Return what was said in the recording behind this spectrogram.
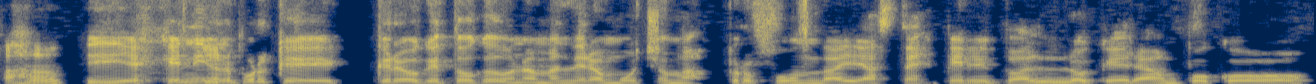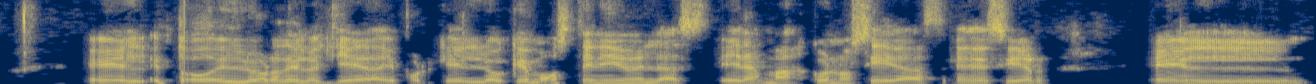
Ajá. Y es genial porque creo que toca de una manera mucho más profunda y hasta espiritual lo que era un poco el, todo el lore de los Jedi, porque lo que hemos tenido en las eras más conocidas, es decir, el,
